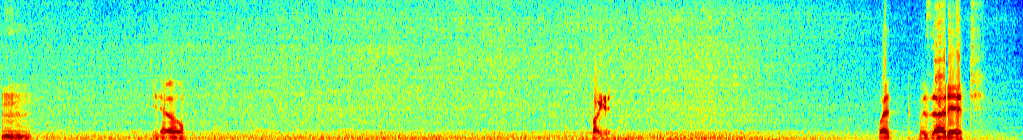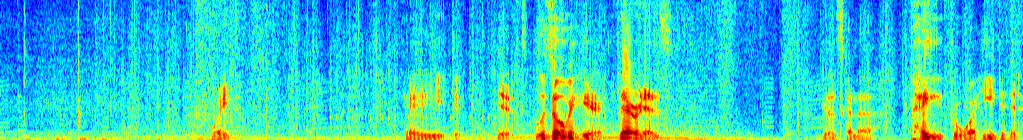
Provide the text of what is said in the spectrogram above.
Hmm. You know. Fuck it. What? Was that it? Wait. Okay, it, it was over here. There it is. It's gonna pay for what he did.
